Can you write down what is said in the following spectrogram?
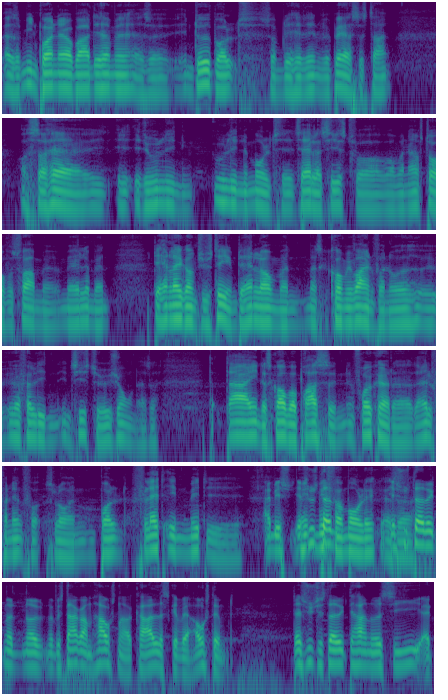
altså min point er jo bare det her med, altså en dødbold, som bliver hældt ind ved bagerste stang, og så her et, et udlignende mål til, til allersidst, hvor, hvor man nærmest står og forsvarer med, med alle mand. Det handler ikke om system, det handler om, at man, man skal komme i vejen for noget, øh, i hvert fald i den, i den sidste situation. Altså, der, er en, der skal op og presse en, en fryg her, der, der er alt for nemt for, slår en bold flat ind midt, i, Jamen, jeg, jeg midt, synes midt for mål. Ikke? Altså. Jeg synes stadigvæk, når, når, når vi snakker om Hausner og Karl, der skal være afstemt, der synes jeg stadigvæk, det har noget at sige, at,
